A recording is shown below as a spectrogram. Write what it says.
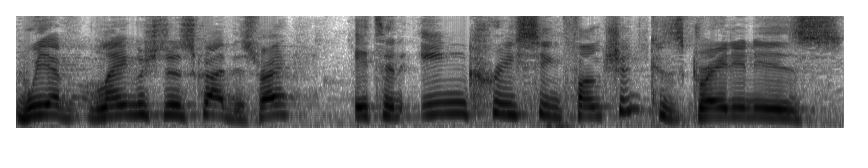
we have language to describe this, right? It's an increasing function because gradient is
